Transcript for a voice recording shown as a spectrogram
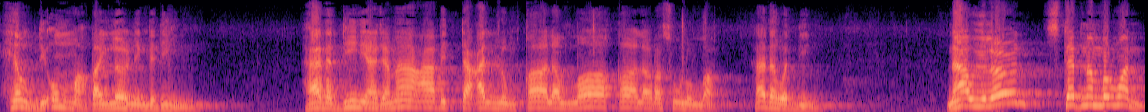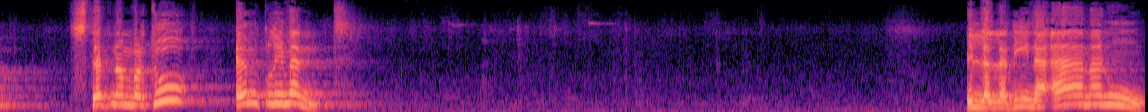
Help the ummah by learning the deen. هذا الدين يا جماعة بالتعلم قال الله قال رسول الله هذا هو الدين Now you learn step number one Step number two, implement. إلا الذين آمنوا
